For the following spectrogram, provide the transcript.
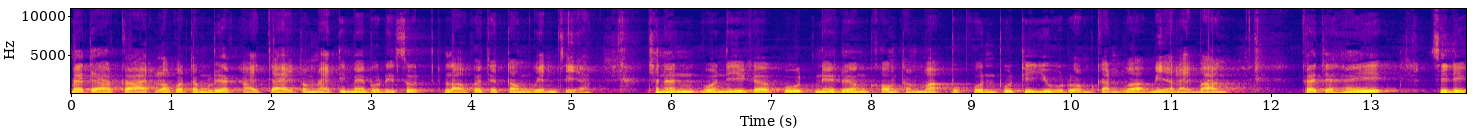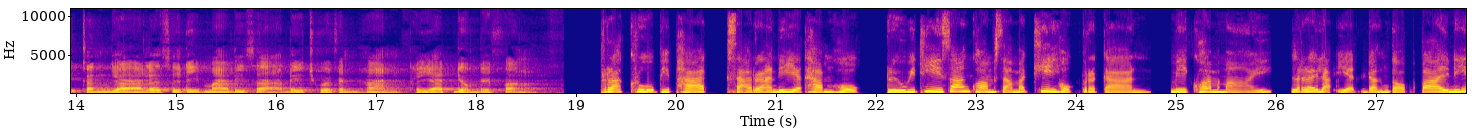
แม้แต่อากาศเราก็ต้องเลือกหายใจตรงไหนที่ไม่บริสุทธิ์ เราก็จะต้องเว้นเสีย ฉะนั้นวันนี้ก็พูดในเรื่องของธรรมะบุคคลผู้ที่อยู่รวมกันว่ามีอะไรบ้าง ก็จะให้ สิริกัญญาและสิริมาริสาได้ช่วยกันอ่านให้ญาติโยมได้ฟัง พระครูพิพัฒน์สารานิยธรรม6หรือวิธีสร้างความสามัคคี6ประการ มีความหมาย และรายละเอียดดังต่อไปนี้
